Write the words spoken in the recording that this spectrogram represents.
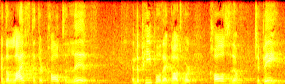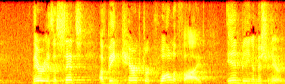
and the life that they're called to live and the people that God's word calls them to be. There is a sense of being character qualified in being a missionary.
